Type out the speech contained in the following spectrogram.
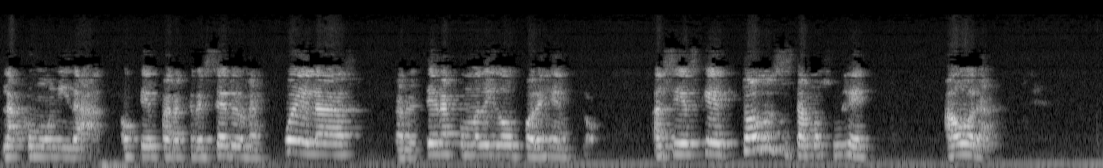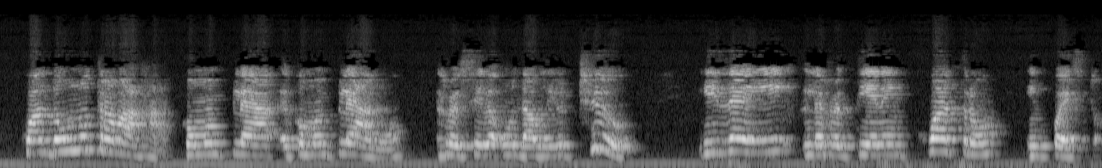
la comunidad, ¿ok? Para crecer en las escuelas, carreteras, como digo, por ejemplo. Así es que todos estamos sujetos. Ahora, cuando uno trabaja como, emplea, como empleado, recibe un W2 y de ahí le retienen cuatro impuestos.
